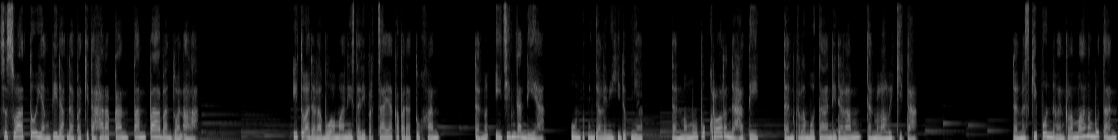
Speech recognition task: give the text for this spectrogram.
sesuatu yang tidak dapat kita harapkan tanpa bantuan Allah. Itu adalah buah manis dari percaya kepada Tuhan dan mengizinkan Dia untuk menjalani hidupnya dan memupuk roh rendah hati dan kelembutan di dalam dan melalui kita. Dan meskipun dengan kelemah lembutan,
